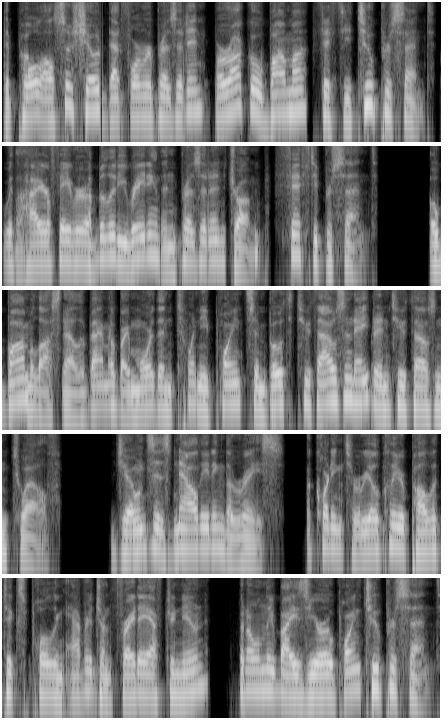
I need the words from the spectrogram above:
The poll also showed that former President Barack Obama 52% with a higher favorability rating than President Trump 50%. Obama lost Alabama by more than 20 points in both 2008 and 2012. Jones is now leading the race, according to Real Clear Politics polling average on Friday afternoon, but only by 0.2%.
